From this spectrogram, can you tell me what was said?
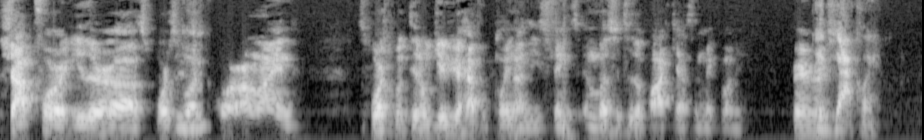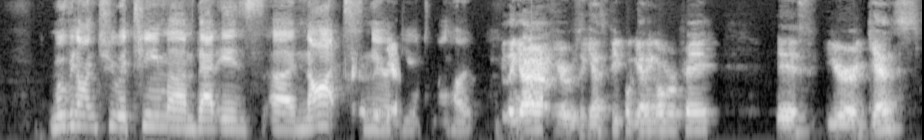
Shop for either a sportsbook Mhm. or online sportsbook that'll give you half a point on these things and listen to the podcast and make money. Very, very exactly. Moving on to a team um, that is uh, not near and dear to my heart. the guy out here who's against people getting overpaid. If you're against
